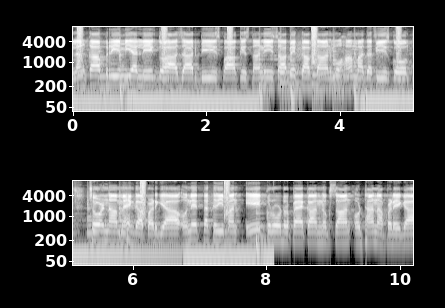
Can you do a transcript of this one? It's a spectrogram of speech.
लंका प्रीमियर लीग 2020 पाकिस्तानी सबक कप्तान मोहम्मद हफीज़ को छोड़ना महँगा पड़ गया। उन्हें तकरीबन एक करोड़ रुपए का नुकसान उठाना पड़ेगा।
